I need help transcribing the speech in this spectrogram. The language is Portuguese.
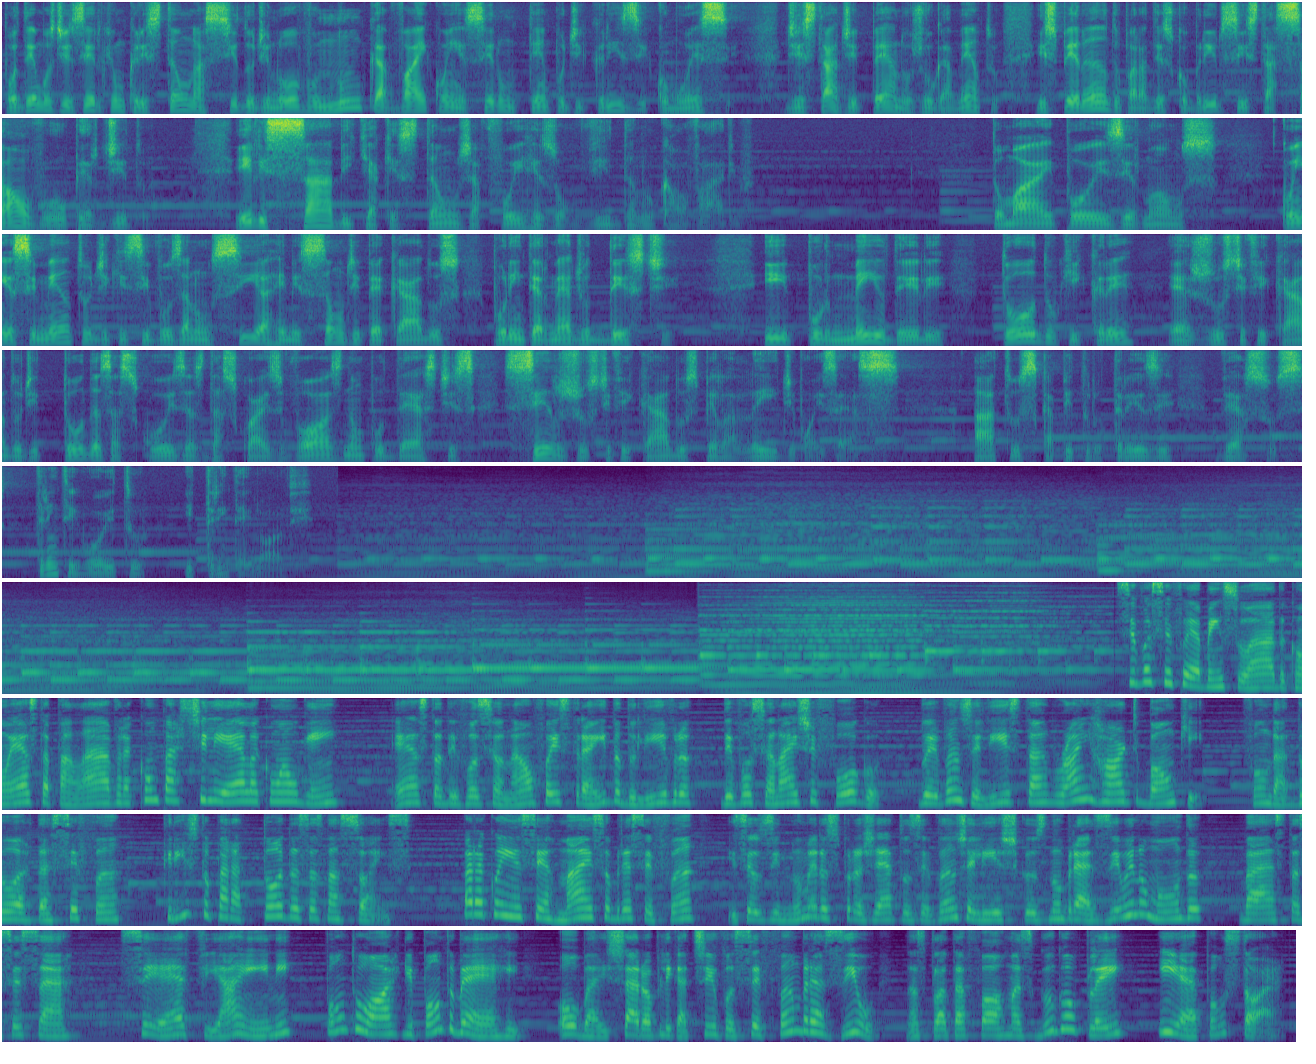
Podemos dizer que um cristão nascido de novo nunca vai conhecer um tempo de crise como esse, de estar de pé no julgamento, esperando para descobrir se está salvo ou perdido. Ele sabe que a questão já foi resolvida no Calvário. Tomai, pois, irmãos, conhecimento de que se vos anuncia a remissão de pecados por intermédio deste, e por meio dele todo o que crê é justificado de todas as coisas das quais vós não pudestes ser justificados pela lei de Moisés. Atos capítulo 13, versos 38 e 39. Se você foi abençoado com esta palavra, compartilhe ela com alguém. Esta devocional foi extraída do livro Devocionais de Fogo, do evangelista Reinhard Bonk, fundador da Cefam, Cristo para Todas as Nações. Para conhecer mais sobre a Cefam e seus inúmeros projetos evangelísticos no Brasil e no mundo, basta acessar cfan.org.br ou baixar o aplicativo Cefam Brasil nas plataformas Google Play e Apple Store.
